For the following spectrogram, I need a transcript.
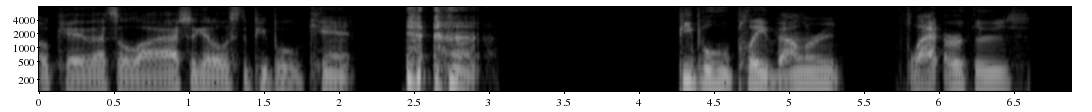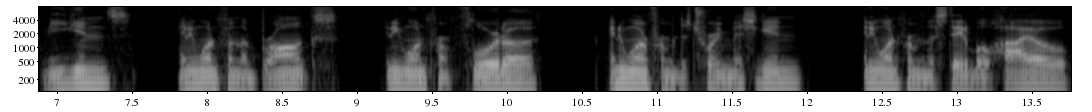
Okay, that's a lie. I actually got a list of people who can't. people who play Valorant, flat earthers, vegans, anyone from the Bronx, anyone from Florida, anyone from Detroit, Michigan, anyone from the state of Ohio,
